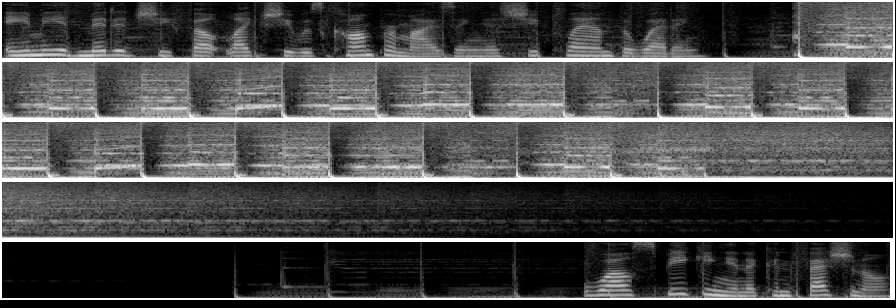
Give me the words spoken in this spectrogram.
Amy admitted she felt like she was compromising as she planned the wedding. While speaking in a confessional,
